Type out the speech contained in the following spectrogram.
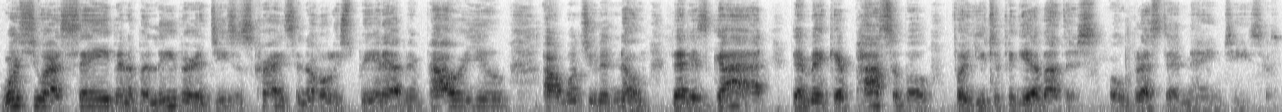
Once you are saved and a believer in Jesus Christ and the Holy Spirit have empowered you, I want you to know that it's God that make it possible for you to forgive others. Oh, bless that name, Jesus.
